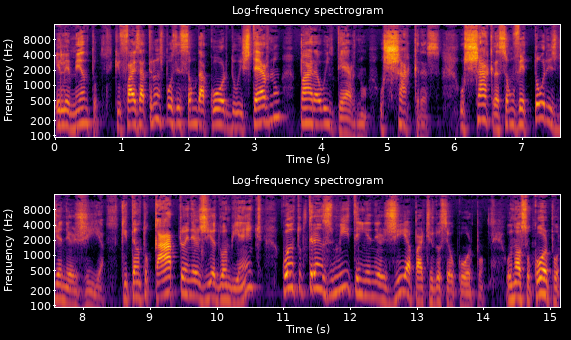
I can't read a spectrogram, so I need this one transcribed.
elemento que faz a transposição da cor do externo para o interno, os chakras. Os chakras são vetores de energia que tanto captam energia do ambiente quanto transmitem energia a partir do seu corpo. O nosso corpo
